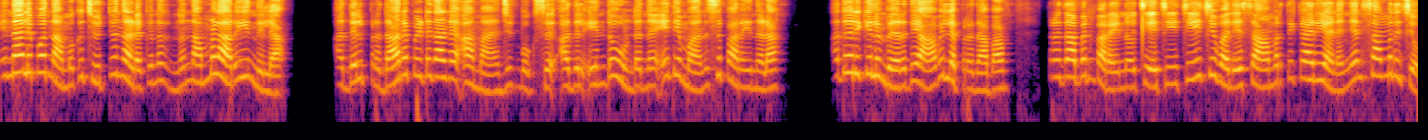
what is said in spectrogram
എന്നാലിപ്പോ നമുക്ക് ചുറ്റും നടക്കുന്നതൊന്നും നമ്മൾ അറിയുന്നില്ല. അതിൽ പ്രധാനപ്പെട്ടതാണ് ആ മാജിക് ബോക്സ് അതിൽ എന്തോ ഉണ്ടെന്ന് എന്റെ മനസ്സ് പറയുന്നടാ. അതൊരിക്കലും വെറുതെ ആവില്ല പ്രതാപ. പ്രതാപൻ പറയുന്നു ചേച്ചി ചേച്ചി വലിയ സാമർത്ഥ്യക്കാരിയാണ്. ഞാൻ സമ്മതിച്ചു.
